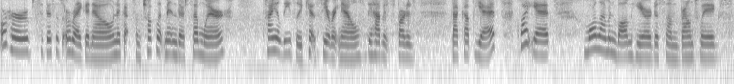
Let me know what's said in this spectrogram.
or herbs this is oregano and I got some chocolate mint in there somewhere tiny leaves so you can't see it right now. They haven't sprouted back up yet, quite yet. More lemon balm here, there's some brown twigs.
